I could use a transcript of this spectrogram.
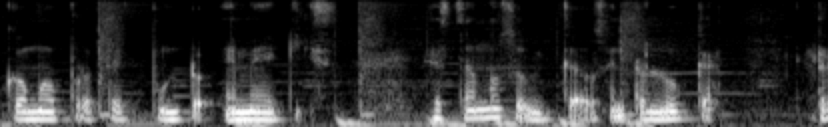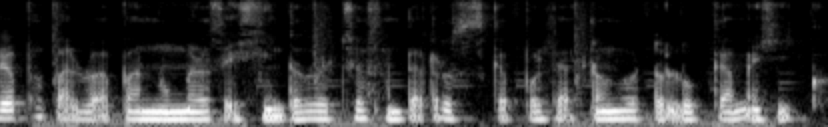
como protec.mx. Estamos ubicados en Toluca, Río Papalvapa número 608, Santa Rosa Escapotzaltongo, Toluca, México.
